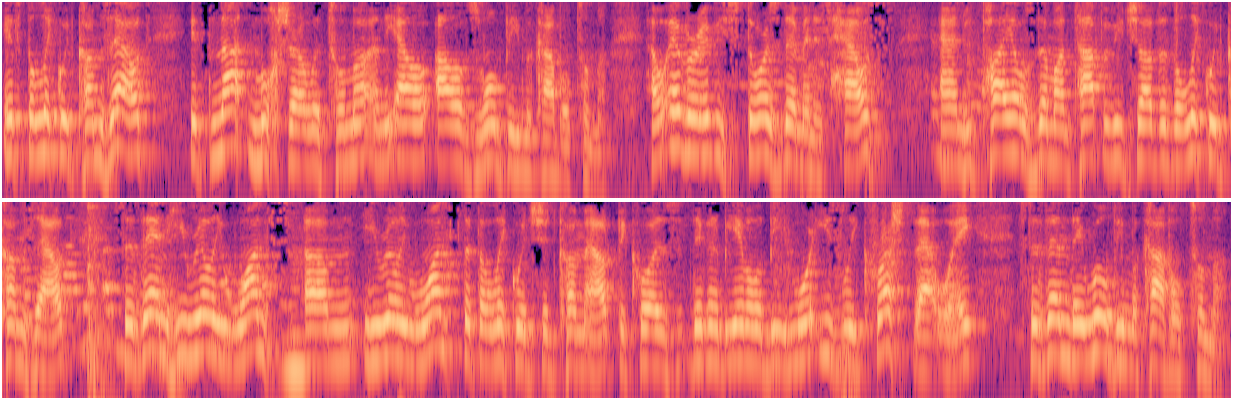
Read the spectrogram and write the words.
if the liquid comes out, it's not mukhshar letuma, and the olives won't be makabel tuma. However, if he stores them in his house and he piles them on top of each other, the liquid comes out. So then he really wants um, he really wants that the liquid should come out because they're going to be able to be more easily crushed that way. So then they will be makabel tuma.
